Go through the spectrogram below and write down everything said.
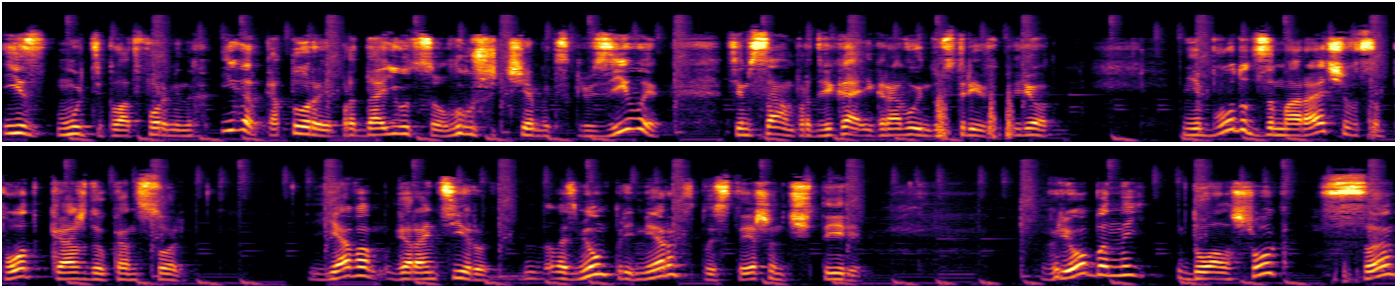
из мультиплатформенных игр, которые продаются лучше, чем эксклюзивы, тем самым продвигая игровую индустрию вперед, не будут заморачиваться под каждую консоль. Я вам гарантирую. Возьмем пример с PlayStation 4. Гребаный DualShock с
